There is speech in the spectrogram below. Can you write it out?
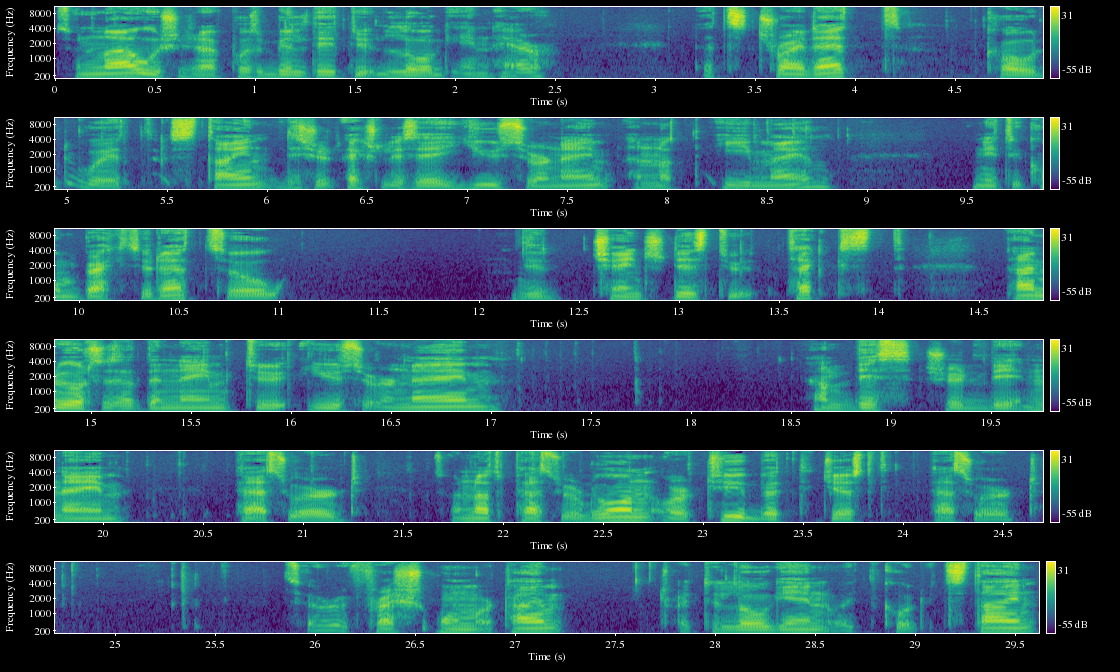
So now we should have possibility to log in here. Let's try that. Code with Stein. This should actually say username and not email. We need to come back to that. So change this to text and we also set the name to username and this should be name password so not password 1 or 2 but just password so refresh one more time try to log in with code with Stein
